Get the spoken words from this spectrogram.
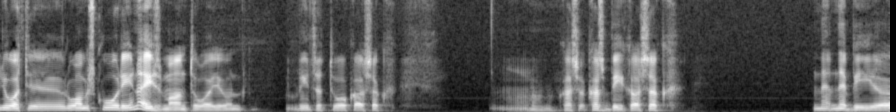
ļoti Romas kūrī neizmantoja, un līdz ar to, kā saka, kas, kas bija, kā saka, ne, nebija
